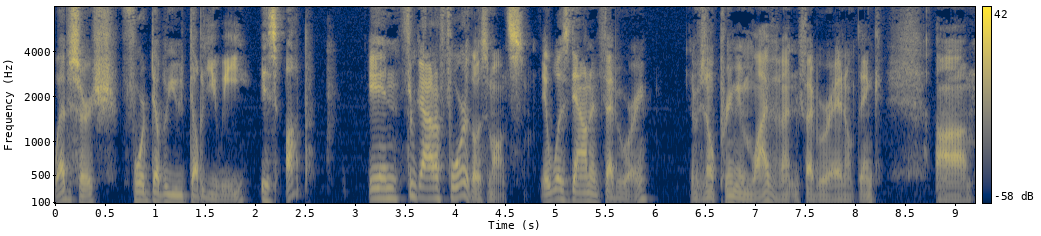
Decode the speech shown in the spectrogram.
web search for WWE is up in three out of four of those months. It was down in February. There was no premium live event in February, I don't think. Um,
